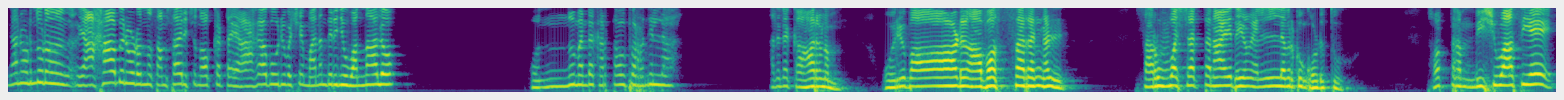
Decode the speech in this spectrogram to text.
ഞാൻ ഒന്നുകൂടെ ആഹാബിനോടൊന്ന് സംസാരിച്ച് നോക്കട്ടെ. ആഹാബ് ഒരു പക്ഷേ മനം തിരിഞ്ഞു വന്നാലോ? ഒന്നും എന്റെ കർത്താവ് പറഞ്ഞില്ല. അതിന്റെ കാരണം ഒരുപാട് അവസരങ്ങൾ സർവശക്തനായ ദൈവം എല്ലാവർക്കും കൊടുത്തു. സ്വത്രം വിശ്വാസിയെ.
